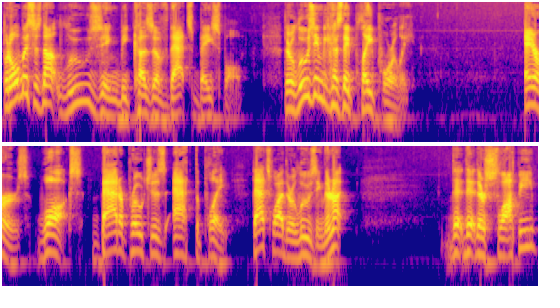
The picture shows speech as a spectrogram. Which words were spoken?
But Ole Miss is not losing because of that's baseball. They're losing because they play poorly. Errors, walks, bad approaches at the plate. That's why they're losing. They're not they're sloppy.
